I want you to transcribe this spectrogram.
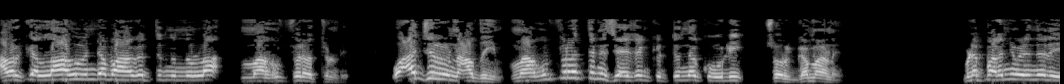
അവർക്ക് അള്ളാഹുവിന്റെ ഭാഗത്തു നിന്നുള്ള മഹഫിറത്തുണ്ട് വാജുറുൻ അദീം. മഹഫിറത്തിന് ശേഷം കിട്ടുന്ന കൂലി സ്വർഗമാണ് ഇവിടെ പറഞ്ഞു വരുന്നത്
